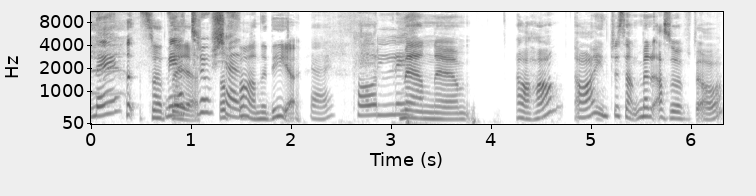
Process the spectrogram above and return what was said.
nej, Så att Men jag säga. tror Vad fan är det? nej. Polly. Men eh, jaha, ja, intressant. Men alltså, ja,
